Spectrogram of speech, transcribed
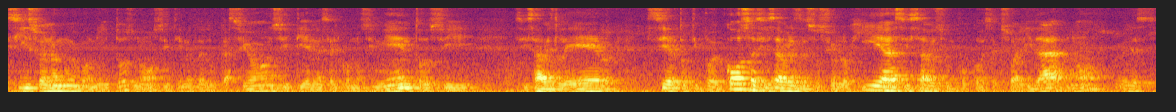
sí suenan muy bonitos, ¿no? Si tienes la educación, si tienes el conocimiento, si, si sabes leer cierto tipo de cosas, si sabes de sociología, si sabes un poco de sexualidad, ¿no? Es,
